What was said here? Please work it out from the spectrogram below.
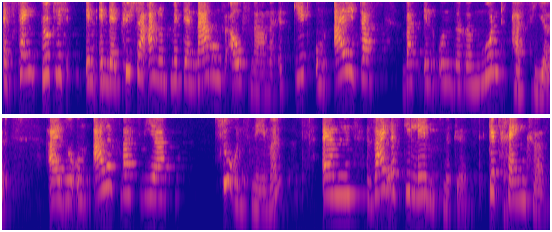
es fängt wirklich in, in der Küche an und mit der Nahrungsaufnahme. Es geht um all das, was in unserem Mund passiert. Also um alles, was wir zu uns nehmen. Ähm, sei es die Lebensmittel, Getränke,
